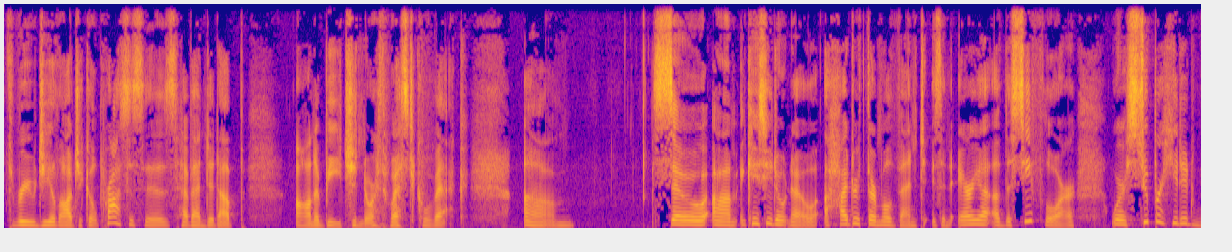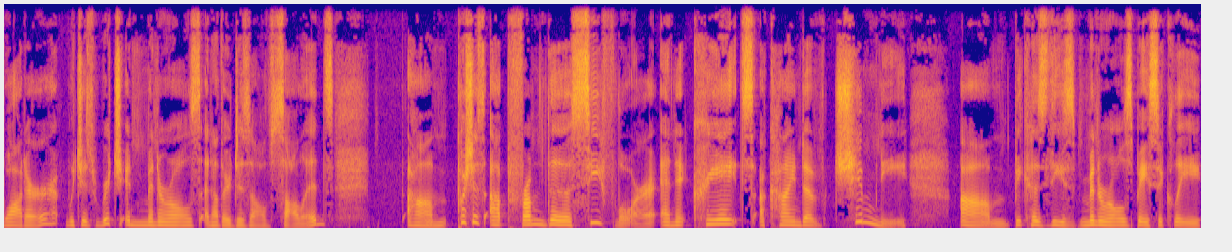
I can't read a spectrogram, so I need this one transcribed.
through geological processes, have ended up on a beach in northwest Quebec. Um, so, um, in case you don't know, a hydrothermal vent is an area of the seafloor where superheated water, which is rich in minerals and other dissolved solids, um, pushes up from the seafloor and it creates a kind of chimney um, because these minerals basically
